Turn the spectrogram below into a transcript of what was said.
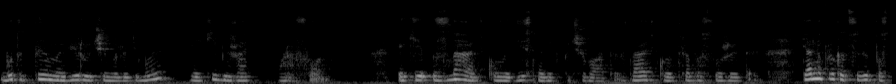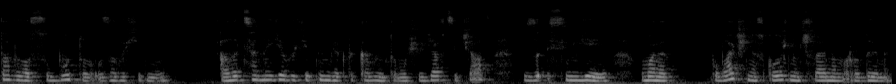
бути тими віруючими людьми, які біжать марафон, які знають, коли дійсно відпочивати, знають, коли треба служити. Я, наприклад, собі поставила суботу за вихідний. Але це не є вихідним як таковим, тому що я в цей час з сім'єю. У мене побачення з кожним членом родини.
